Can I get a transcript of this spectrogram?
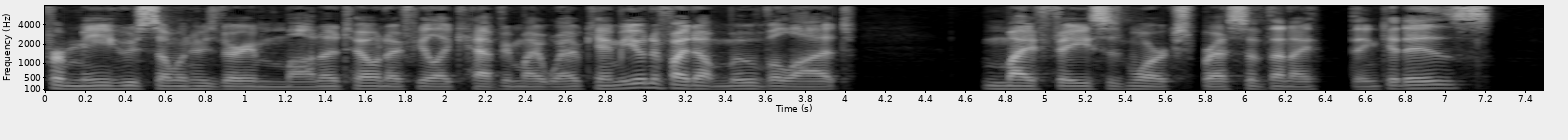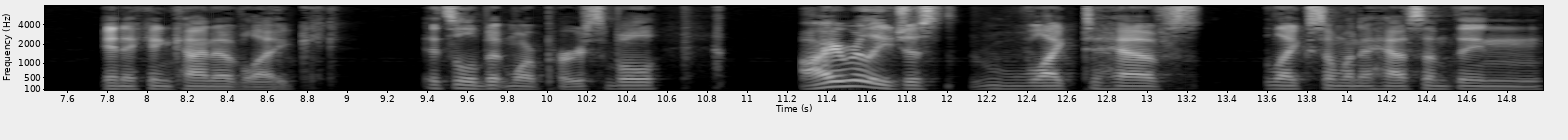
For me who's someone who's very monotone i feel like having my webcam even if i don't move a lot my face is more expressive than i think it is. And it can kind of like it's a little bit more personable. I really just like to have like someone to have something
